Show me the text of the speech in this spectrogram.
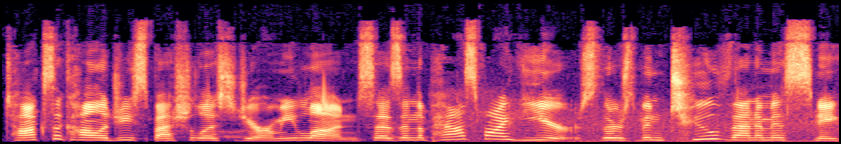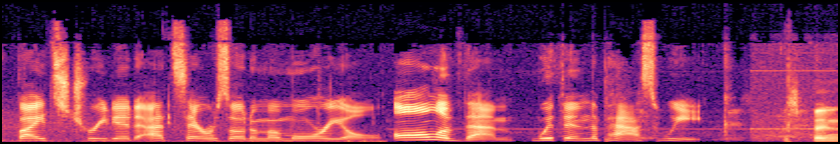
Toxicology specialist Jeremy Lund says in the past five years, there's been two venomous snake bites treated at Sarasota Memorial, all of them within the past week. It's been a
